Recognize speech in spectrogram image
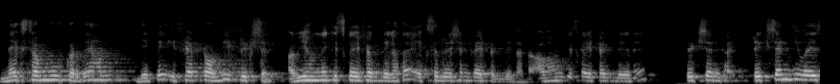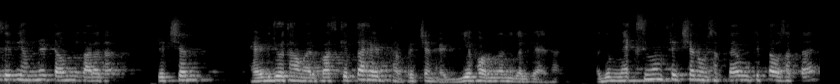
नेक्स्ट हम मूव करते हैं, हम देखते हैं इफ़ेक्ट ऑफ़ द फ्रिक्शन अभी हमने किसका इफ़ेक्ट देखा था? एक्सेलरेशन का इफ़ेक्ट देखा था। अब हम किसका इफ़ेक्ट दे रहे हैं? फ्रिक्शन का। फ्रिक्शन की वजह से भी हमने टर्म निकाला था। फ्रिक्शन हेड जो था हमारे पास, कितना हेड था? फ्रिक्शन हेड ये फॉर्मूला निकल के आया था। जो मैक्सिमम फ्रिक्शन हो सकता है, वो कितना हो सकता है?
